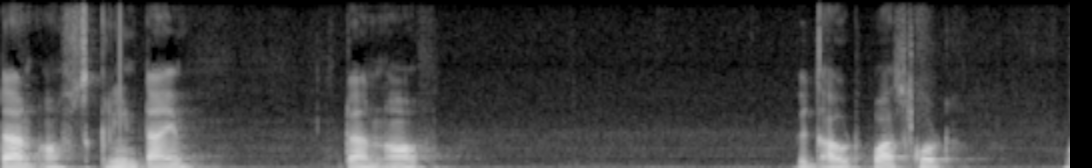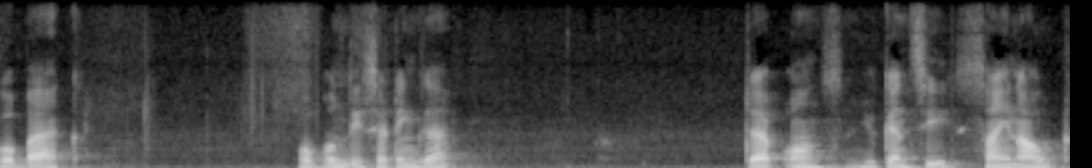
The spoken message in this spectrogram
turn off screen time turn off without passcode go back open the settings app tap on you can see sign out.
